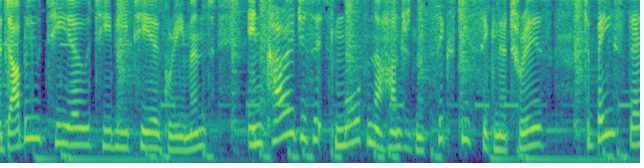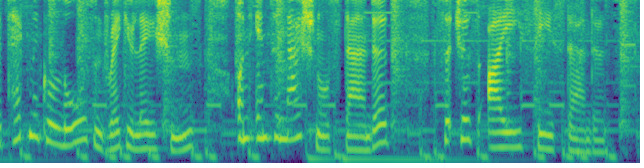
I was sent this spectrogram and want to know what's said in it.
The WTO TBT agreement encourages its more than 160 signatories to base their technical laws and regulations on international standards such as IEC standards.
